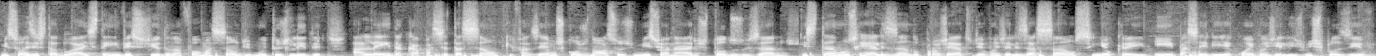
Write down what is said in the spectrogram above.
Missões estaduais têm investido na formação de muitos líderes. Além da capacitação que fazemos com os nossos missionários todos os anos, estamos realizando o projeto de evangelização Sim Eu Creio. E em parceria com o Evangelismo Explosivo,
